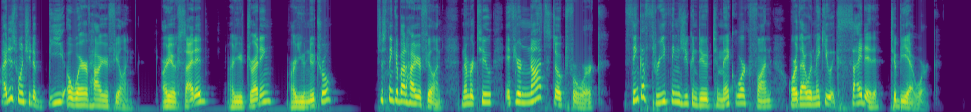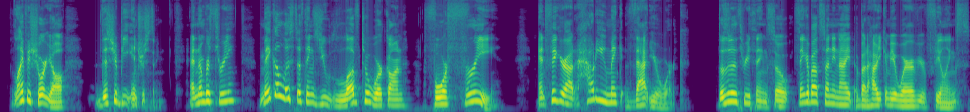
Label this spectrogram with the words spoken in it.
I just want you to be aware of how you're feeling. Are you excited? Are you dreading? Are you neutral? Just think about how you're feeling. Number two, if you're not stoked for work, think of three things you can do to make work fun or that would make you excited to be at work. Life is short, y'all. This should be interesting. And number three, make a list of things you love to work on for free and figure out how do you make that your work. Those are the three things. So think about Sunday night about how you can be aware of your feelings.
